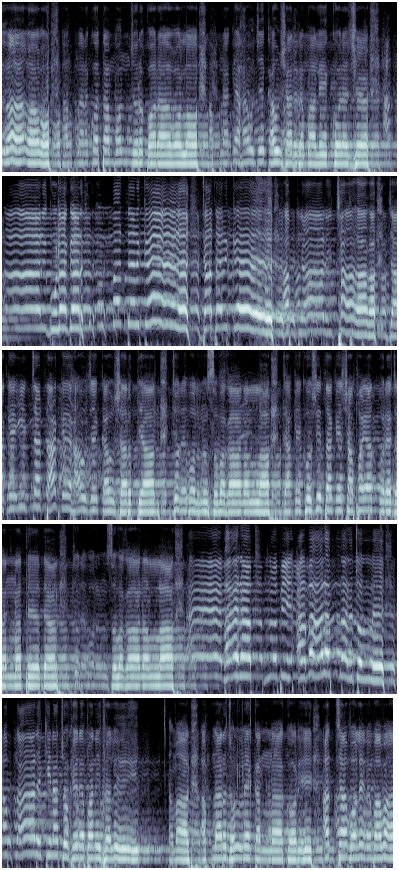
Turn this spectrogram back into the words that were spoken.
আপনার কথা মঞ্জুর করা হলো। আপনাকে হাউজে কাউসারের মালিক করেছে। আপনার গুণাগার যাদেরকে আপনার ইচ্ছা, যাকে ইচ্ছা তাকে হাউজে কাউসার প্যান। জোরে বলুন সুবহান আল্লাহ যাকে খুশি তাকে সাফায়াত করে জান্নাতে দেন। জোরে বলুন সুবহান আল্লাহ ভাইরা নবী আমার আপনার আপনার কিনা চোখের পানি ফেলে। আমার আপনার কান্না করে। আচ্ছা বলেন বাবা,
